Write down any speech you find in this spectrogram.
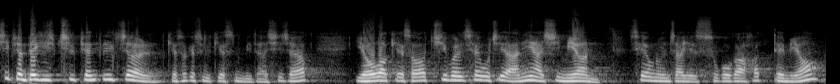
시편 127편 1절 계속해서 읽겠습니다. 시작. 여호와께서 집을 세우지 아니하시면 세우는 자의 수고가 헛되며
